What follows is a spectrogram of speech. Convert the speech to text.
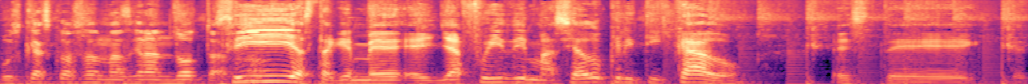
buscas cosas más grandotas? Sí, hasta que me eh, ya fui demasiado criticado, este, que-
